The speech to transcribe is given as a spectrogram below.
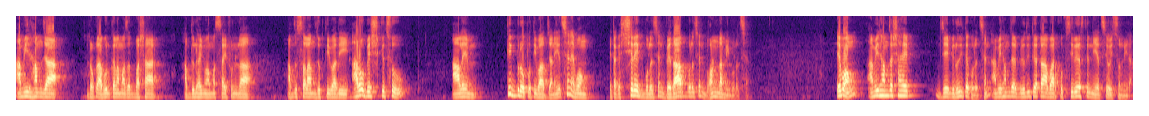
আমির হামজা, ডক্টর আবুল কালাম আজাদ বাসার আব্দুল হাই মোহাম্মদ সাইফুল্লাহ আব্দুল সালাম যুক্তিবাদী আরও বেশ কিছু আলেম তীব্র প্রতিবাদ জানিয়েছেন এবং এটাকে সেরেক বলেছেন, বেদাত বলেছেন, ভণ্ডামি বলেছেন। এবং আমির হামজা সাহেব যে বিরোধিতা করেছেন, আমির হামজার বিরোধিতাটা আবার খুব সিরিয়াসলি নিয়েছে ওই সন্নিরা।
